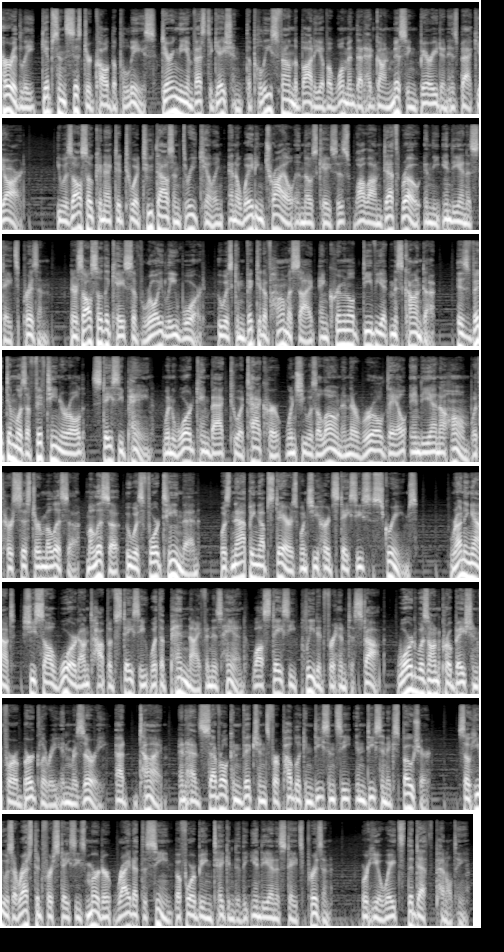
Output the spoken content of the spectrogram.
Hurriedly, Gibson's sister called the police. During the investigation, the police found the body of a woman that had gone missing buried in his backyard. He was also connected to a 2003 killing and awaiting trial in those cases while on death row in the Indiana State's prison. There's also the case of Roy Lee Ward, who was convicted of homicide and criminal deviant misconduct. His victim was a 15 year old Stacy Payne when Ward came back to attack her when she was alone in their rural Dale, Indiana home with her sister Melissa. Melissa, who was 14 then, was napping upstairs when she heard Stacy's screams. Running out, she saw Ward on top of Stacy with a penknife in his hand while Stacy pleaded for him to stop. Ward was on probation for a burglary in Missouri at the time and had several convictions for public indecency, and indecent exposure, so he was arrested for Stacy's murder right at the scene before being taken to the Indiana State's prison, where he awaits the death penalty.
